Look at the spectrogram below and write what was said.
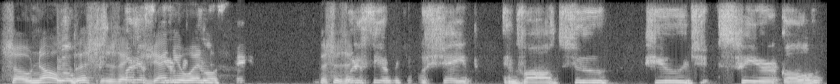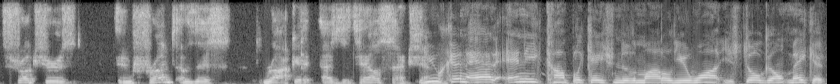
So no, Well, this is a genuine. shape- This is What a, if the original shape involved two huge spherical structures in front of this rocket as the tail section? You can add any complication to the model you want, you still don't make it.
